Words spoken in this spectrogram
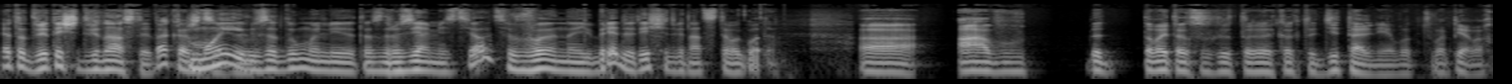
это 2012, да, кажется? Мы задумали это с друзьями сделать в ноябре 2012 года. А, а давай это как-то детальнее. Вот, во-первых,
